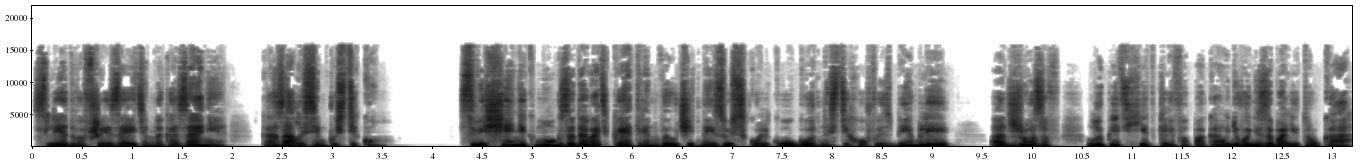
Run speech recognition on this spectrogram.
Следовавшее за этим наказание казалось им пустяком. Священник мог задавать Кэтрин выучить наизусть сколько угодно стихов из Библии, а Джозеф — лупить Хитклифа, пока у него не заболит рука.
